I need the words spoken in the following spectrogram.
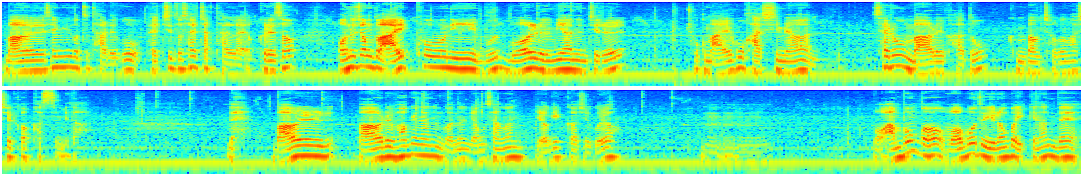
마을 생긴 것도 다르고 배지도 살짝 달라요. 그래서 어느 정도 아이콘이 무, 뭘 의미하는지를 조금 알고 가시면 새로운 마을에 가도 금방 적응하실 것 같습니다. 네, 마을 마을을 확인하는 거는 영상은 여기까지고요. 음, 뭐 안 본 거 워보드 이런 거 있긴 한데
